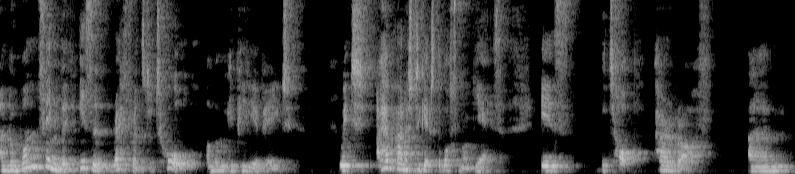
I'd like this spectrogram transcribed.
and the one thing that isn't referenced at all on the Wikipedia page, which I haven't managed to get to the bottom of yet, is the top paragraph um,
